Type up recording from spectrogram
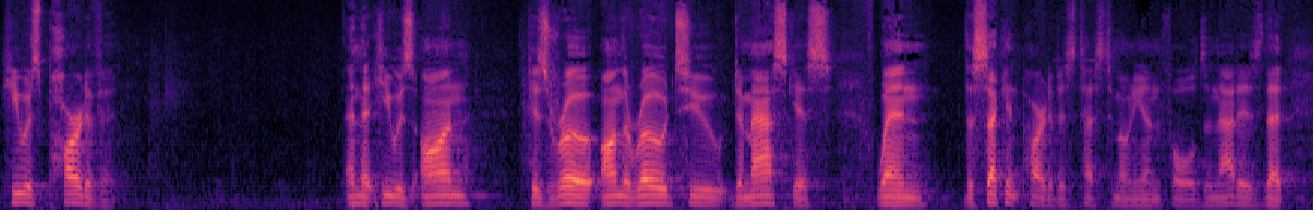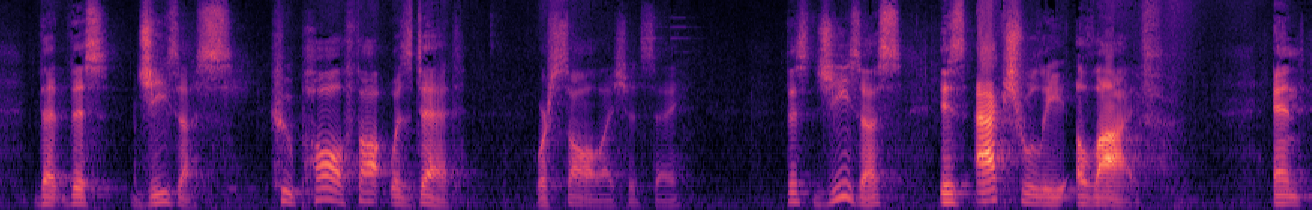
he was part of it and that he was on his road on the road to Damascus when the second part of his testimony unfolds and that is that that this Jesus, who Paul thought was dead, or Saul, I should say, this Jesus is actually alive. And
